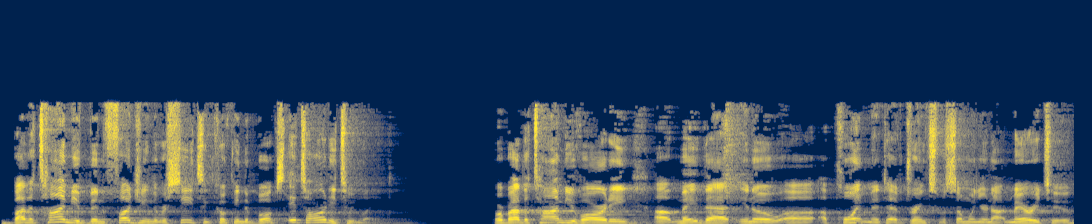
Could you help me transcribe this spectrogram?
By the time you've been fudging the receipts and cooking the books, it's already too late. Or by the time you've already uh, made that, you know, uh, appointment to have drinks with someone you're not married to,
